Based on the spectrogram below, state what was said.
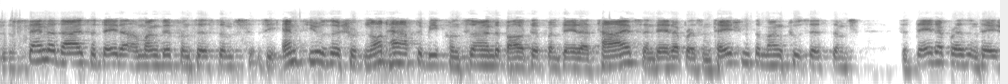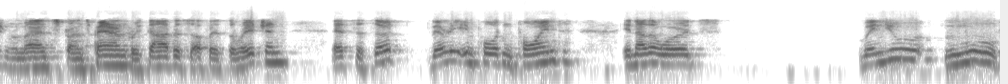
To standardize the data among different systems, the end user should not have to be concerned about different data types and data presentations among two systems. The data presentation remains transparent regardless of its origin. That's the third very important point. In other words, when you move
